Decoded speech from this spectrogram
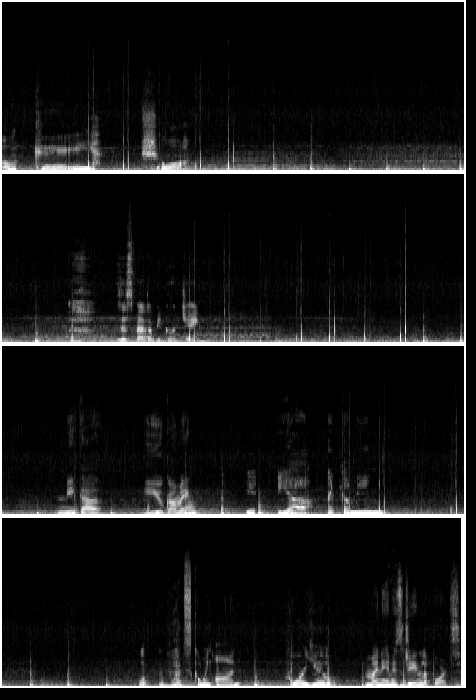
Okay. Sure. This better be good, Jane. Mika, you coming? Y- yeah, I'm coming. What's going on? Who are you? My name is Jane Laporte.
